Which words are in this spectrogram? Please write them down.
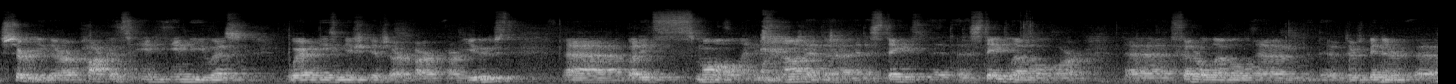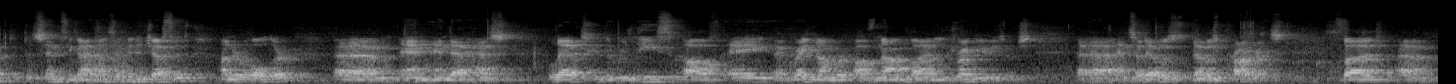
Certainly, there are pockets in, in the U.S. where these initiatives are, are, are used, uh, but it's small and it's not at a, at a state at a state level or uh, federal level. Um, there- there's been a, uh, the sentencing guidelines have been adjusted under Holder, um, and and that has led to the release of a, a great number of non-violent drug users, uh, and so that was that was progress. But um,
